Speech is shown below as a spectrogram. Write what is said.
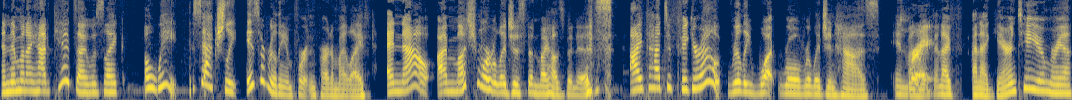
And then when I had kids, I was like, oh, wait, this actually is a really important part of my life. And now I'm much more religious than my husband is. I've had to figure out really what role religion has in my right. life. And I and I guarantee you, Maria,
